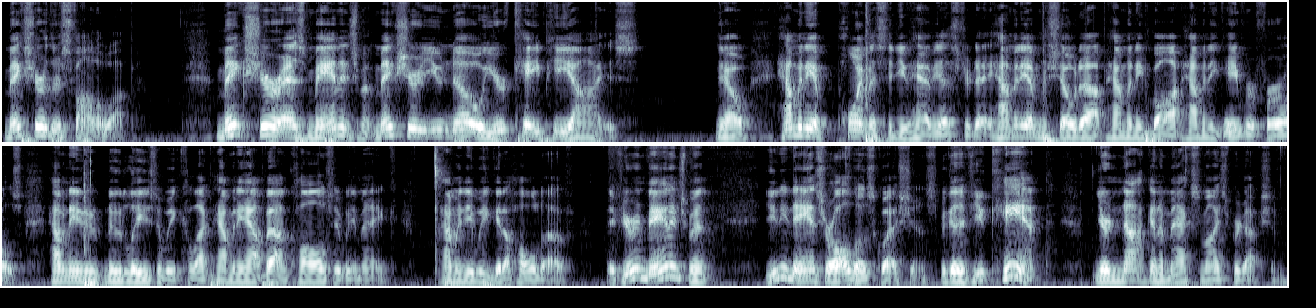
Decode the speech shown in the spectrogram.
Make sure there's follow up. Make sure, as management, make sure you know your KPIs. You know, how many appointments did you have yesterday? How many of them showed up? How many bought? How many gave referrals? How many new leads did we collect? How many outbound calls did we make? How many did we get a hold of? If you're in management, you need to answer all those questions because if you can't, you're not going to maximize production.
